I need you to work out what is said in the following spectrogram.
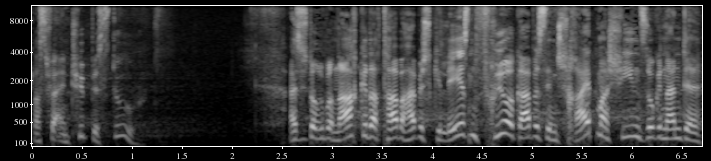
Was für ein Typ bist du? Als ich darüber nachgedacht habe, habe ich gelesen, früher gab es in Schreibmaschinen sogenannte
